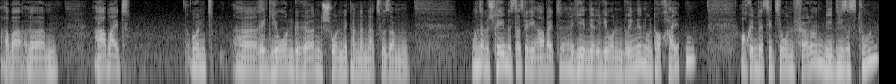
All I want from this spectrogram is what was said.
Aber ähm, Arbeit und äh, Region gehören schon miteinander zusammen. Unser Bestreben ist, dass wir die Arbeit äh, hier in der Region bringen und auch halten, auch Investitionen fördern, die dieses tun,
